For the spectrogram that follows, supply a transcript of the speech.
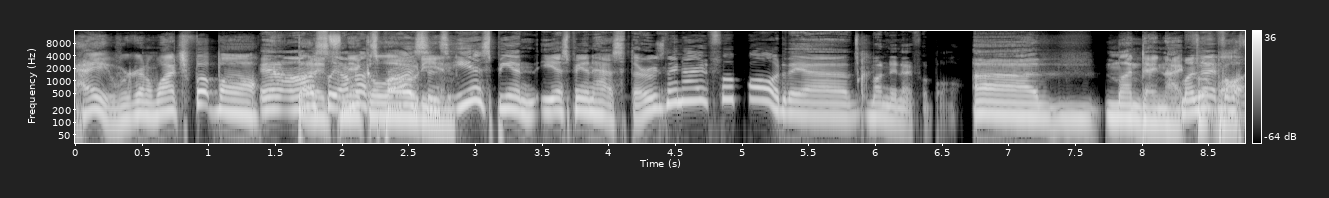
hey, we're gonna watch football. And but honestly, it's I'm not surprised since. ESPN ESPN has Thursday night football, or do they have Monday night football? Uh, Monday night Monday Night football. Football.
